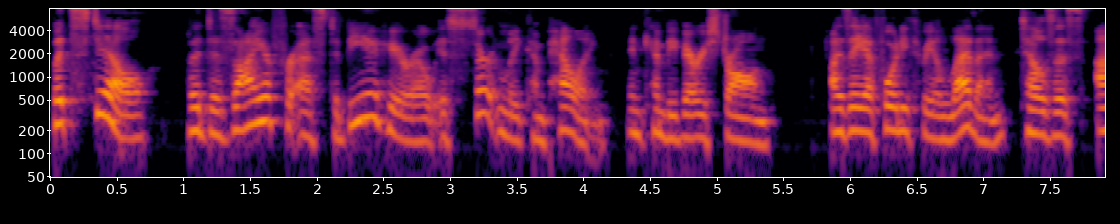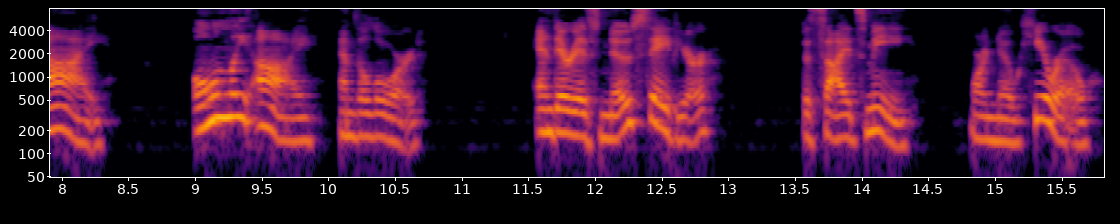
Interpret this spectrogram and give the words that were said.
But still, the desire for us to be a hero is certainly compelling and can be very strong. Isaiah 43:11 tells us, "I, only I am the Lord, and there is no savior besides me, or no hero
